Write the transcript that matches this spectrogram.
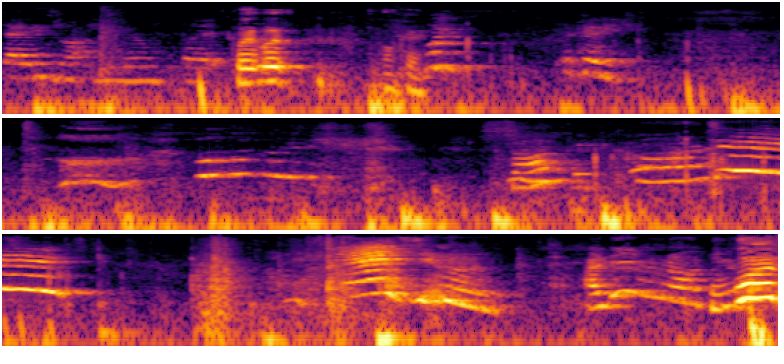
Daddy's not here, but Wait, wait. Okay. okay. Sonic I didn't know. What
